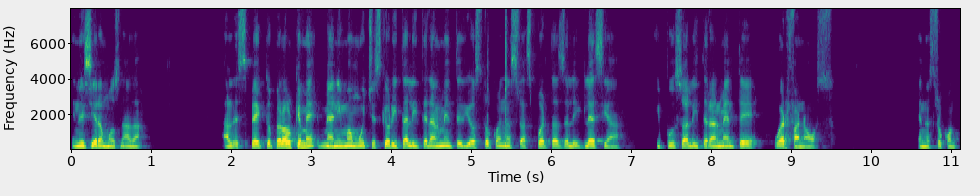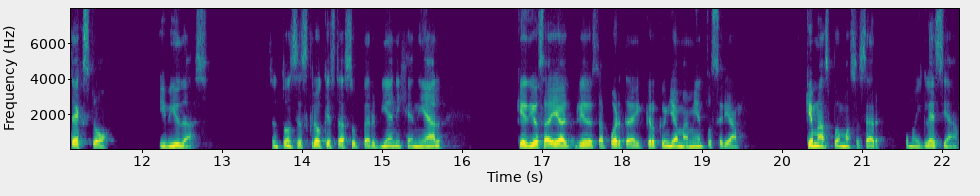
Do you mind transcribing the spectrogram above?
y no hiciéramos nada al respecto. Pero lo que me, me, animó mucho es que ahorita literalmente Dios tocó en nuestras puertas de la iglesia y puso literalmente huérfanos en nuestro contexto y viudas. Entonces creo que está súper bien y genial que Dios haya abierto esta puerta y creo que un llamamiento sería, ¿qué más podemos hacer como iglesia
